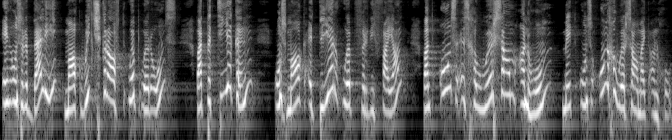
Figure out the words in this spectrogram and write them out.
en ons rebellie maak witchcraft oop oor ons wat beteken ons maak 'n deur oop vir die vyand want ons is gehoorsaam aan hom met ons ongehoorsaamheid aan God.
